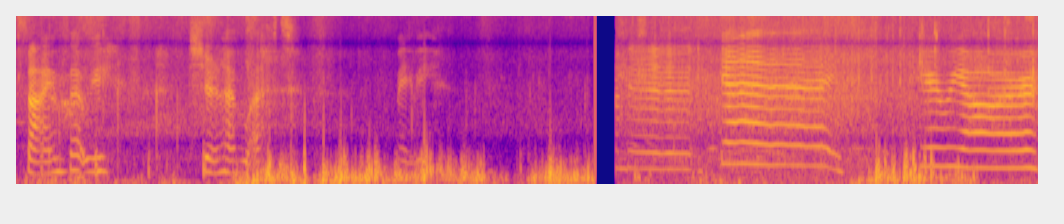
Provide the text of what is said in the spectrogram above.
signs that we shouldn't have left. Maybe. Found it. Yay! Here we are.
